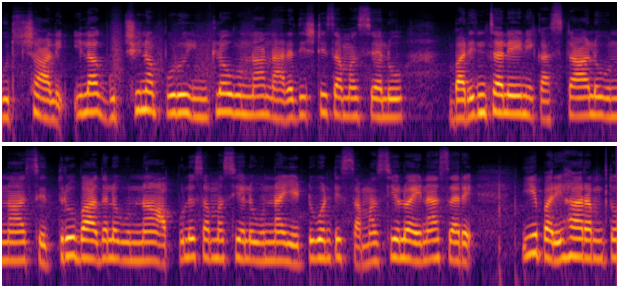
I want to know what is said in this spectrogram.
గుచ్చాలి. ఇలా గుచ్చినప్పుడు ఇంట్లో ఉన్న నరదిష్టి సమస్యలు భరించలేని కష్టాలు ఉన్న శత్రు బాధలు ఉన్న అప్పుల సమస్యలు ఉన్న ఎటువంటి సమస్యలు అయినా సరే ఈ పరిహారంతో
